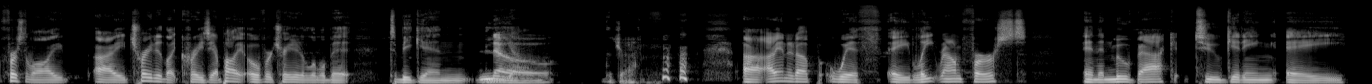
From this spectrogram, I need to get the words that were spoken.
first of all, I I traded like crazy. I probably over traded a little bit to begin the, um, the draft. uh, I ended up with a late round first, and then moved back to getting a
